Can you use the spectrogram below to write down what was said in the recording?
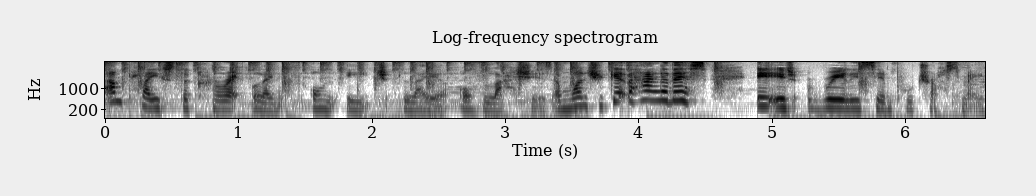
and place the correct length on each layer of lashes. And once you get the hang of this it is really simple trust me.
